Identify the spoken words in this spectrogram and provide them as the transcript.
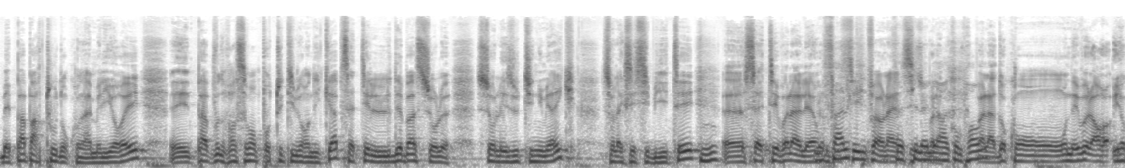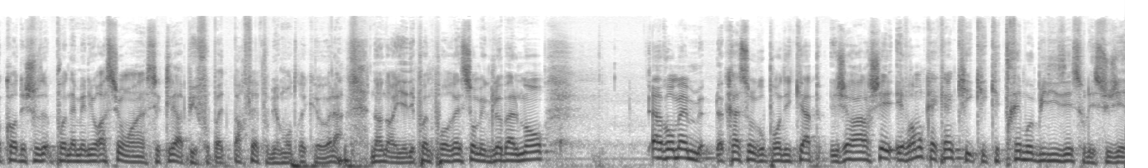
mais pas partout, donc on a amélioré, et pas forcément pour tout type de handicap. Ça a été le débat sur le sur les outils numériques, sur l'accessibilité. Euh, ça a été voilà les Mmh. Le FALC, enfin, voilà, facile à lire, voilà. Voilà, donc on, on évolue. Alors, il y a encore des choses, points d'amélioration, hein, c'est clair. Et puis, il faut pas être parfait, il faut bien montrer que voilà. Non, non, il y a des points de progression, mais globalement. Avant même la création du groupe handicap, Gérard Larcher est vraiment quelqu'un qui, qui- qui est très mobilisé sur les sujets.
